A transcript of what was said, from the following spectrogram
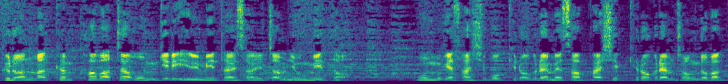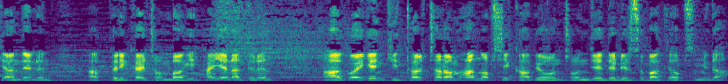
그런 만큼 커봤자 몸길이 1m에서 1.6m, 몸무게 45kg에서 80kg 정도밖에 안 되는 아프리카의 전박이 하이에나들은 악어에겐 깃털처럼 한없이 가벼운 존재들일 수밖에 없습니다.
